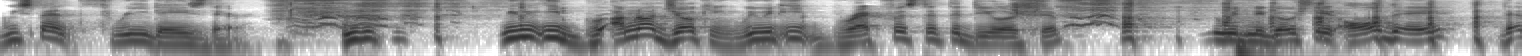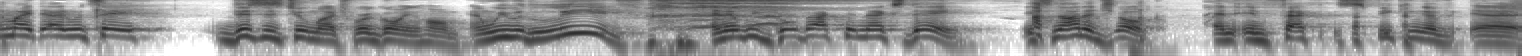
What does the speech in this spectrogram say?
We spent three days there. We would, eat, I'm not joking. We would eat breakfast at the dealership. we would negotiate all day. Then my dad would say, this is too much. We're going home. And we would leave. And then we'd go back the next day. It's not a joke. And in fact, speaking of uh,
